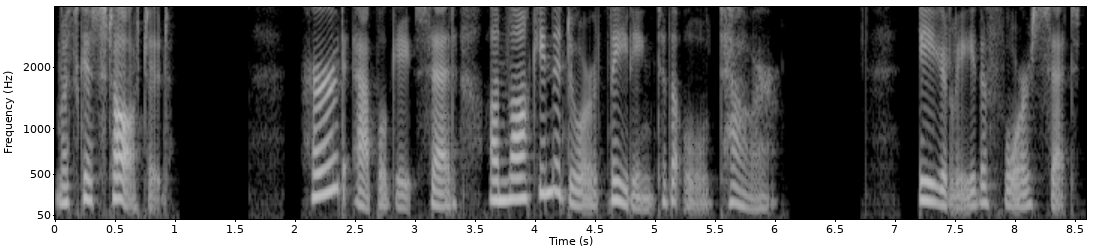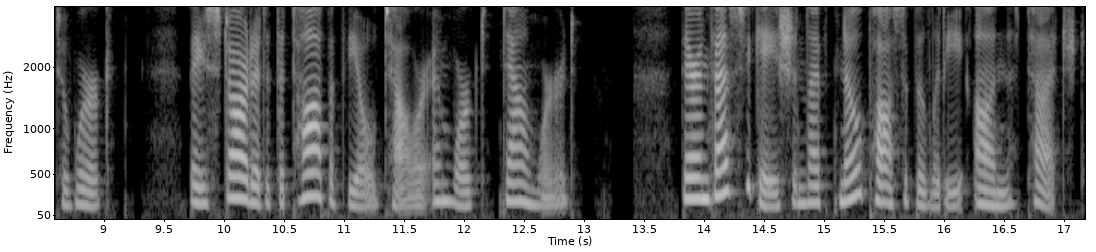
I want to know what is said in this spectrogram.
let's get started. Hurd Applegate said, unlocking the door leading to the old tower. Eagerly the four set to work. They started at the top of the old tower and worked downward. Their investigation left no possibility untouched.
